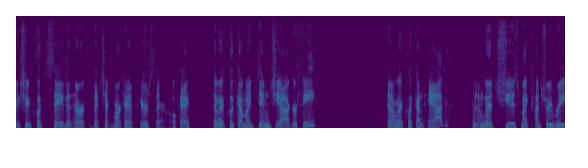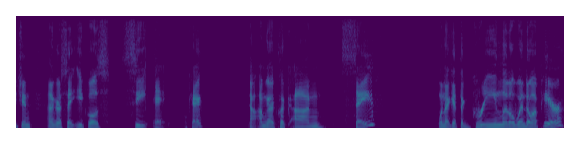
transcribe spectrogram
make sure you've clicked save and, or that check mark and appears there. Okay. Then I'm going to click on my dim geography, and I'm going to click on add, and I'm going to choose my country region, and I'm going to say equals CA. Okay. Now I'm going to click on save when I get the green little window up here,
